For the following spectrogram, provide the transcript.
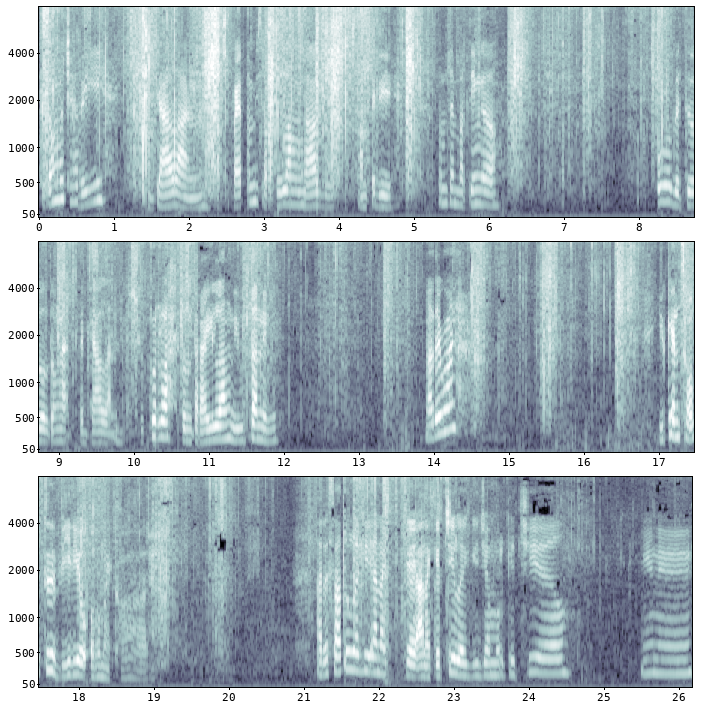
kita mau cari jalan supaya tom bisa pulang bagus sampai di tempat tinggal. Oh betul, tengah pejalan. Syukurlah tentara hilang di hutan ini. Another one. You can talk to the video. Oh my god. Ada satu lagi anak kayak anak kecil lagi jamur kecil. Ini.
